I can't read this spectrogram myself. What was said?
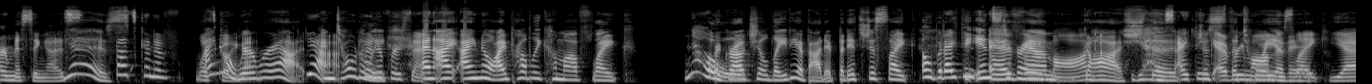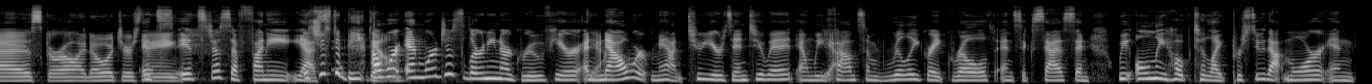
or missing us, yes that's kind of what's i know going where on. we're at Yeah, and totally 100%. and i i know i probably come off like no a grouchy old lady about it but it's just like Oh, but I think instagram mom, gosh yes, the- I think every mom is like, yes, girl, I know what you're saying. It's it's just a funny yes. It's just a beat down. And we're and we're just learning our groove here. And Yeah. now we're man, two years into it and we Yeah. found some really great growth and success. And we only hope to like pursue that more and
